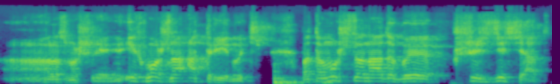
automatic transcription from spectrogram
а, размышления. Их можно отринуть, потому что надо бы в 60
